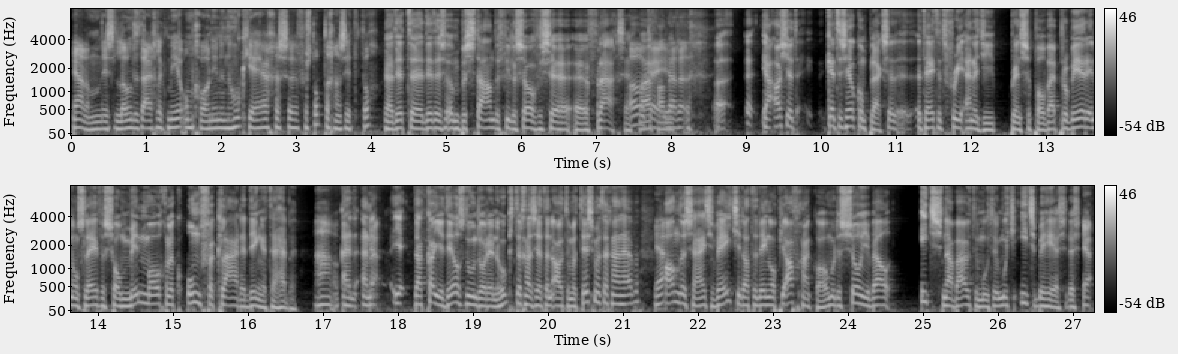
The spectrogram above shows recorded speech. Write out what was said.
Ja, dan is, loont het eigenlijk meer om gewoon in een hoekje ergens verstopt te gaan zitten, toch? Ja, dit, dit is een bestaande filosofische vraag, zeg oh, maar. Van, ja, ja, als je het. Het is heel complex. Het heet het Free Energy Principle. Wij proberen in ons leven zo min mogelijk onverklaarde dingen te hebben. Ah, okay. En, en ja. je, dat kan je deels doen door in een hoekje te gaan zitten en automatisme te gaan hebben. Ja. Anderzijds weet je dat de dingen op je af gaan komen. Dus zul je wel iets naar buiten moeten. Moet je iets beheersen. Dus ja.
